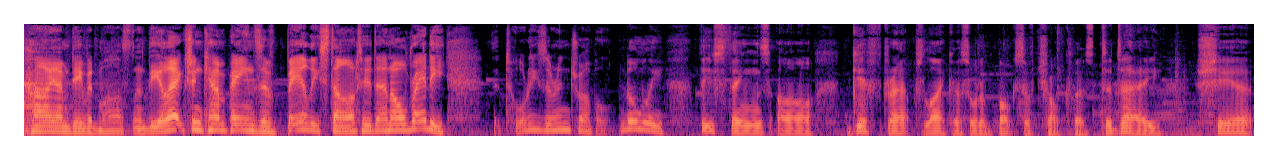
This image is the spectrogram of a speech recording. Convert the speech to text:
Hi, I'm David Marsland. The election campaigns have barely started, and already the Tories are in trouble. Normally, these things are gift wrapped like a sort of box of chocolates. Today, sheer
